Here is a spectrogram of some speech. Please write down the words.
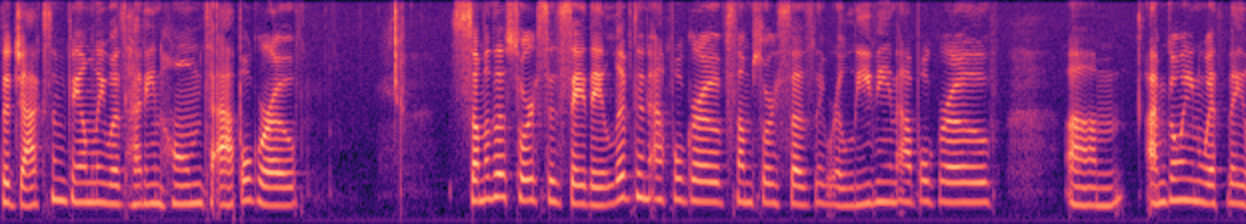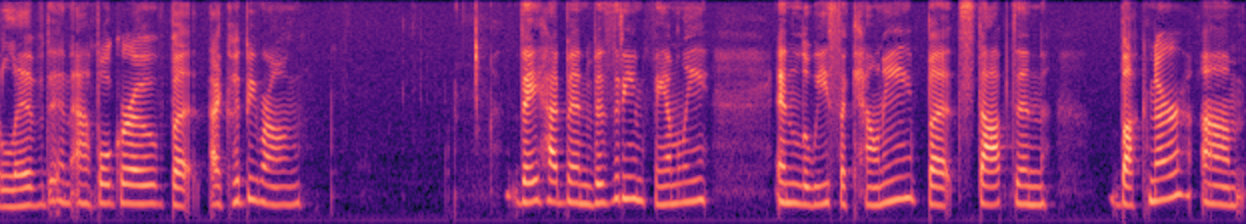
the Jackson family was heading home to Apple Grove. Some of the sources say they lived in Apple Grove. Some source says they were leaving Apple Grove. Um, I'm going with they lived in Apple Grove, but I could be wrong. They had been visiting family in Louisa County, but stopped in Buckner. Um,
